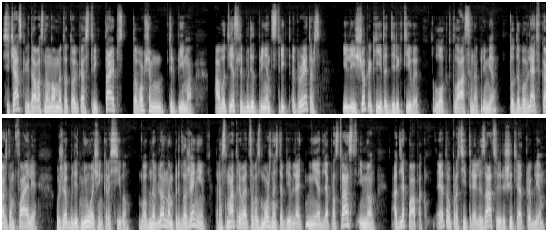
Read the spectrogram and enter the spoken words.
Сейчас, когда в основном это только strict types, то в общем терпимо. А вот если будет принят strict operators или еще какие-то директивы, locked классы, например, то добавлять в каждом файле уже будет не очень красиво. В обновленном предложении рассматривается возможность объявлять не для пространств имен, а для папок. Это упростит реализацию и решит ряд проблем.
